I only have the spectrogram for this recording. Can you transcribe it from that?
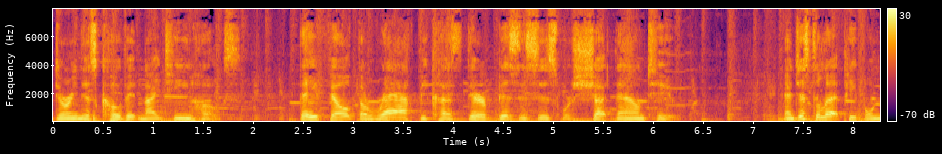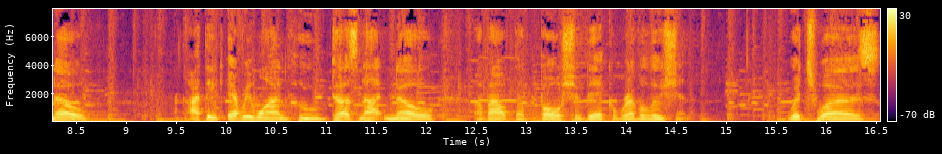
during this COVID 19 hoax. They felt the wrath because their businesses were shut down too. And just to let people know, I think everyone who does not know about the Bolshevik Revolution, which was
